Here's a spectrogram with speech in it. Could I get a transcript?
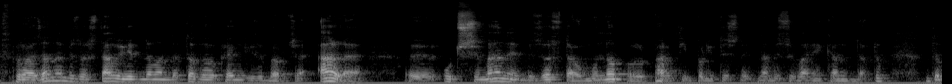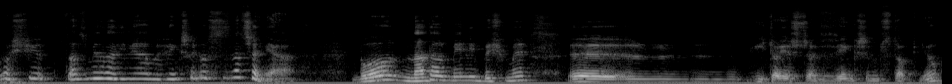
wprowadzone by zostały jednomandatowe okręgi wyborcze, ale y, utrzymany by został monopol partii politycznych na wysuwanie kandydatów, to właściwie ta zmiana nie miałaby większego znaczenia, bo nadal mielibyśmy y, i to jeszcze w większym stopniu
